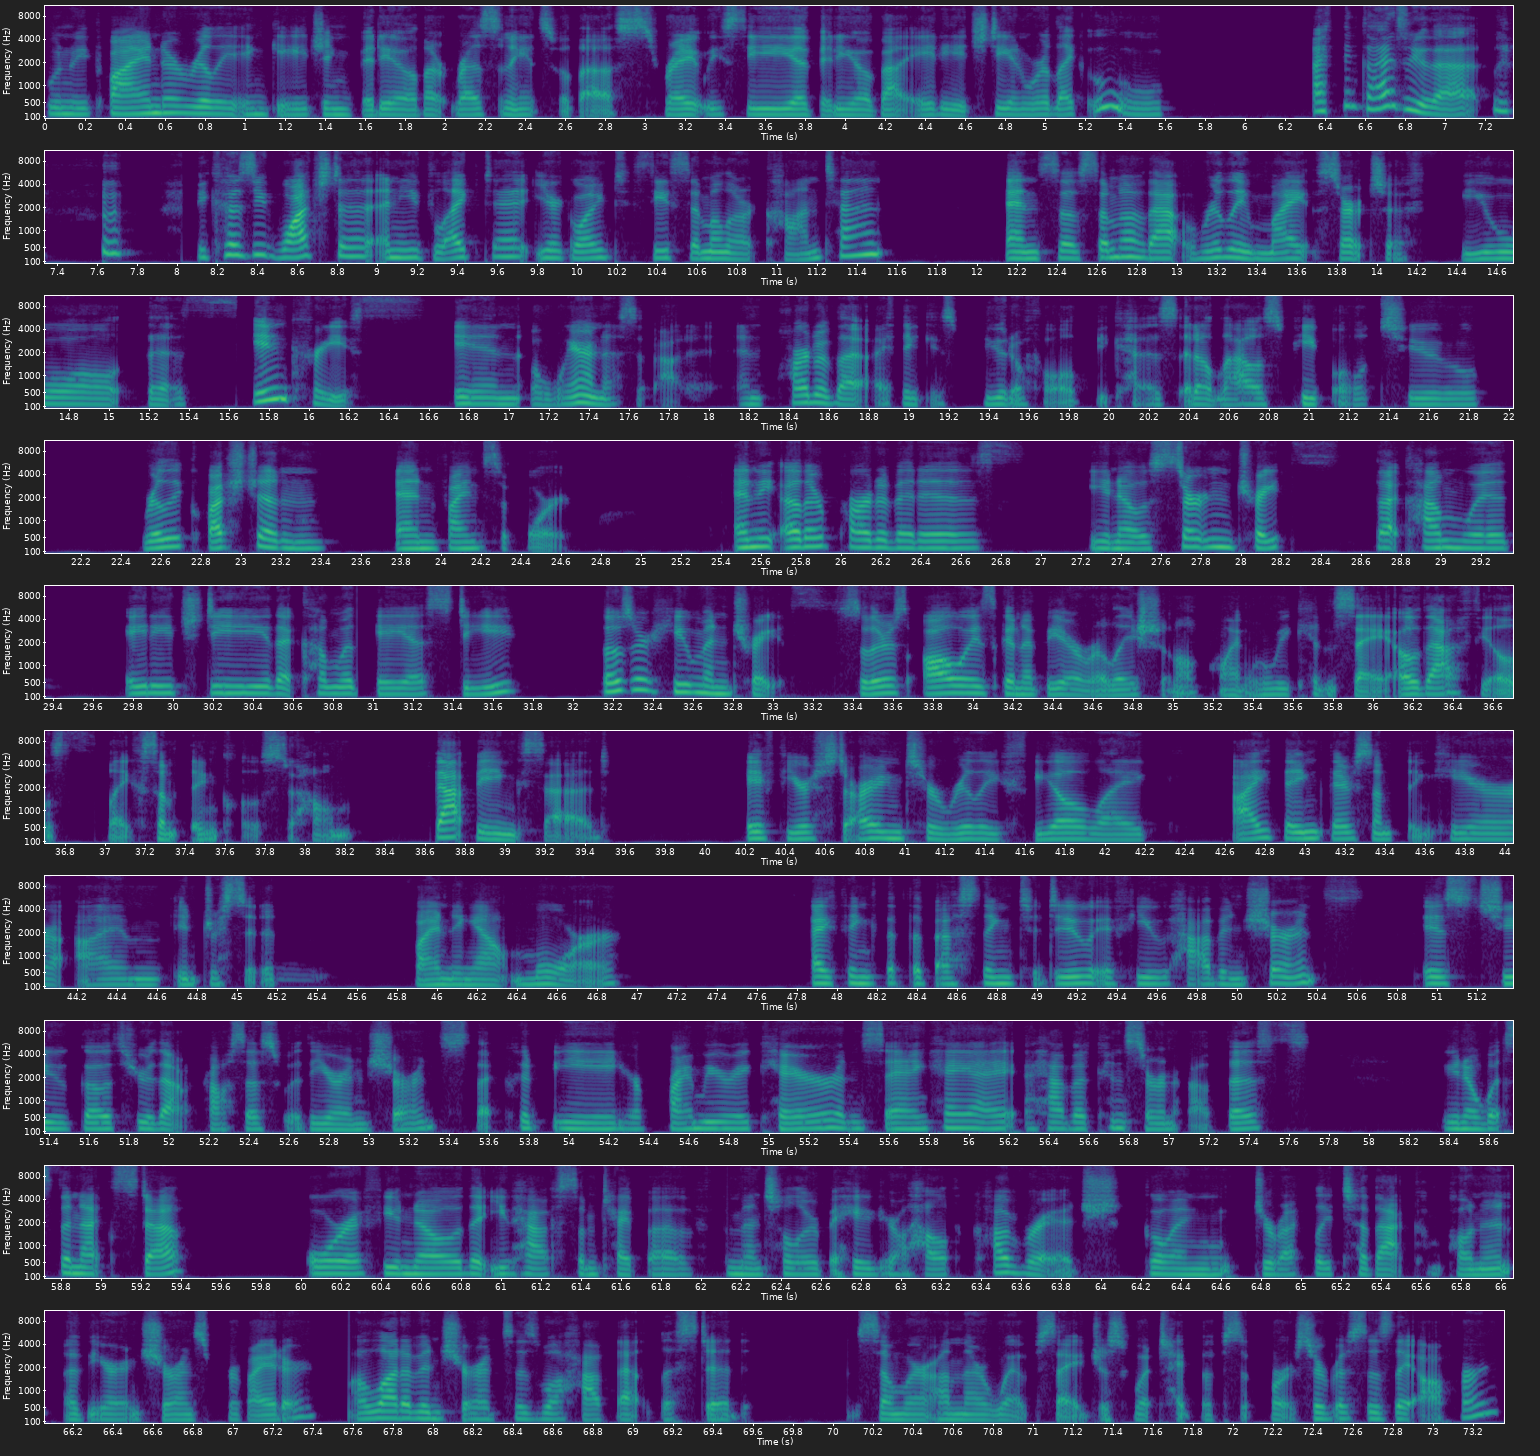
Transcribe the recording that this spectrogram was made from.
when we find a really engaging video that resonates with us, right? We see a video about ADHD and we're like, ooh, I think I do that. because you've watched it and you've liked it, you're going to see similar content. And so some of that really might start to fuel this increase in awareness about it. And part of that I think is beautiful because it allows people to really question and find support. And the other part of it is, you know, certain traits that come with ADHD, that come with ASD, those are human traits. So there's always going to be a relational point where we can say, oh, that feels like something close to home. That being said, if you're starting to really feel like, I think there's something here, I'm interested in finding out more, I think that the best thing to do if you have insurance is to go through that process with your insurance. That could be your primary care and saying, hey, I, have a concern about this. You know, what's the next step? Or if you know that you have some type of mental or behavioral health coverage, going directly to that component of your insurance provider. A lot of insurances will have that listed somewhere on their website, just what type of support services they offer.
